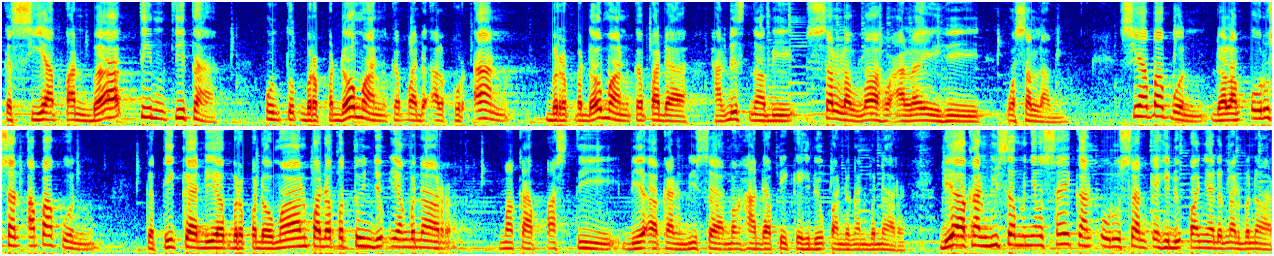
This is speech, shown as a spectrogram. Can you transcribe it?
kesiapan batin kita untuk berpedoman kepada Al-Qur'an, berpedoman kepada hadis Nabi Shallallahu alaihi wasallam. Siapa pun dalam urusan apa pun ketika dia berpedoman pada petunjuk yang benar, maka pasti dia akan bisa menghadapi kehidupan dengan benar. Dia akan bisa menyelesaikan urusan kehidupannya dengan benar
